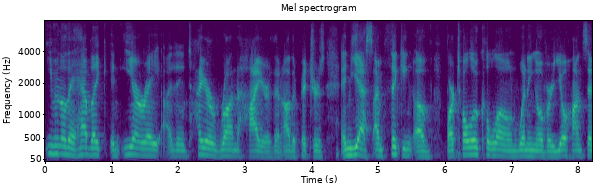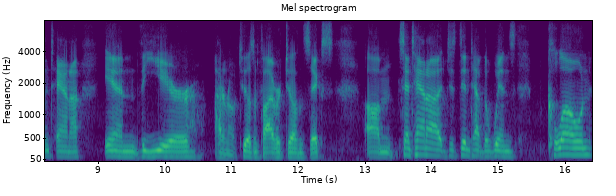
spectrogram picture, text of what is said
even though they had like an ERA an entire run higher than other pitchers. And yes, I'm thinking of Bartolo Colon winning over Johan Santana in the year I don't know 2005 or 2006. Um, Santana just didn't have the wins. Cologne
